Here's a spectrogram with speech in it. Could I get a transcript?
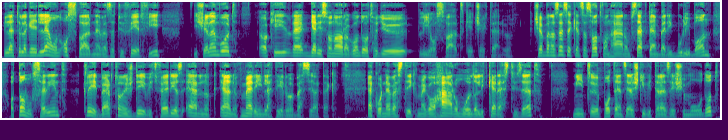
illetőleg egy Leon Oswald nevezetű férfi is jelen volt, akire Garrison arra gondolt, hogy ő Lee Oswald kétségtelenül. És ebben az 1963. szeptemberi buliban a tanú szerint Clay Bertrand és David Ferry az elnök, elnök merényletéről beszéltek. Ekkor nevezték meg a három oldali keresztüzet, mint potenciális kivitelezési módot.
